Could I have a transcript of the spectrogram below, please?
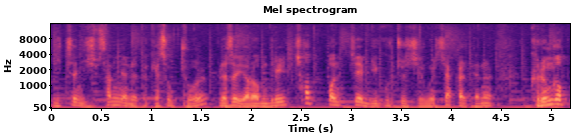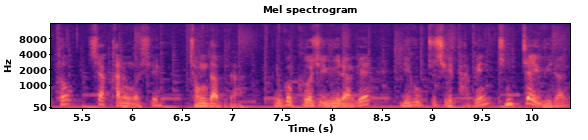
2023년에도 계속 좋을 그래서 여러분들이 첫 번째 미국 주식을 시작할 때는 그런 것부터 시작하는 것이 정답이다. 그리고 그것이 유일하게 미국 주식이 답인 진짜 유일한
